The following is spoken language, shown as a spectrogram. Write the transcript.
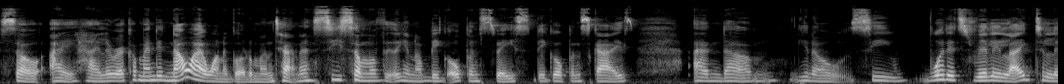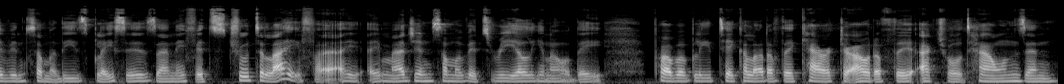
so I highly recommend it. Now I want to go to Montana and see some of the, you know, big open space, big open skies, and, um, you know, see what it's really like to live in some of these places and if it's true to life. I, I imagine some of it's real, you know, they probably take a lot of the character out of the actual towns and,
